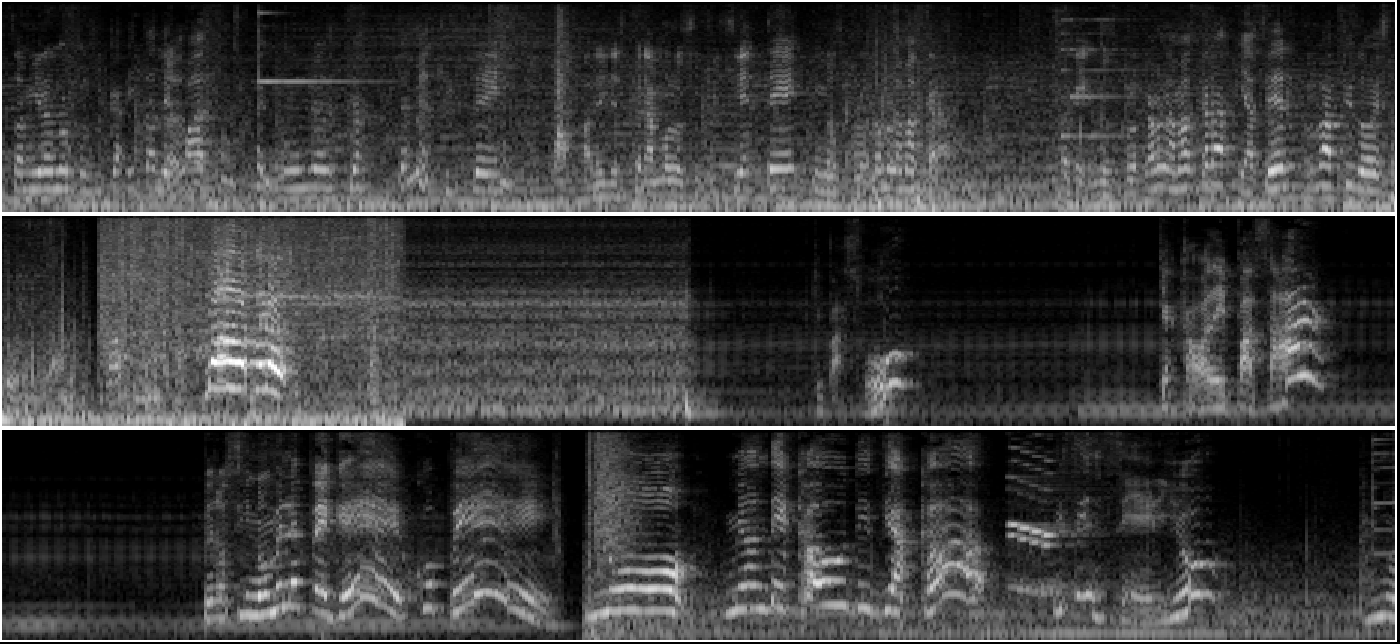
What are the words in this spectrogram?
Está mirando con su carita de pato. Ya, ya me asusté. Vale, ya esperamos lo suficiente y nos colocamos la máscara. Ok, nos colocamos la máscara y hacer rápido esto. Rápido. ¡No, pero! ¿Qué pasó? ¿Qué acaba de pasar? Pero si no me le pegué, jope. No, me han dejado desde acá. ¿Es en serio? No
